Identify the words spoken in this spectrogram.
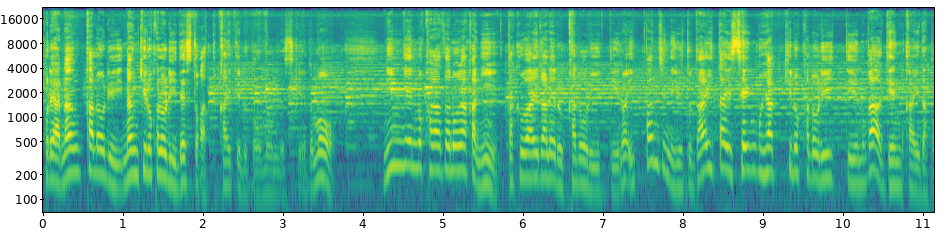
これは何カロリー何キロカロリーですとかって書いてると思うんですけれども人間の体の中に蓄えられるカロリーっていうのは一般人で言うと大体1500キロカロリーっていうのが限界だと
